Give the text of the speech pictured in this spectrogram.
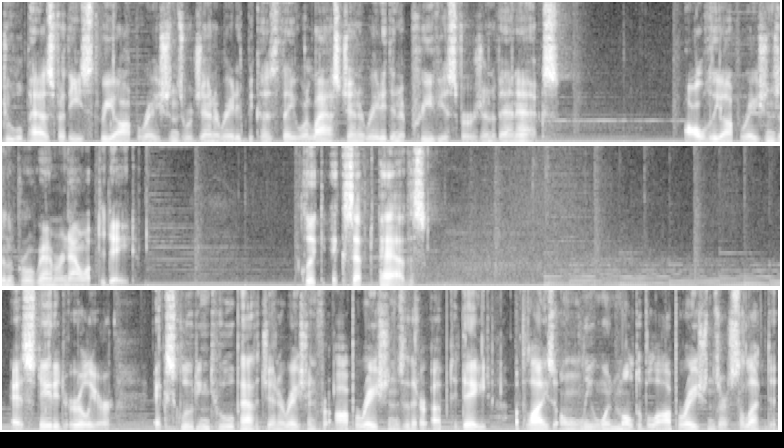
Toolpaths for these three operations were generated because they were last generated in a previous version of NX. All of the operations in the program are now up to date. Click Accept Paths As stated earlier, excluding toolpath generation for operations that are up to date applies only when multiple operations are selected.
